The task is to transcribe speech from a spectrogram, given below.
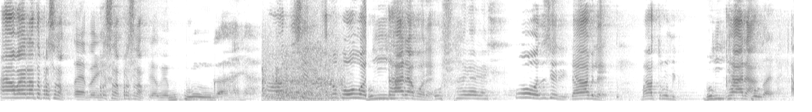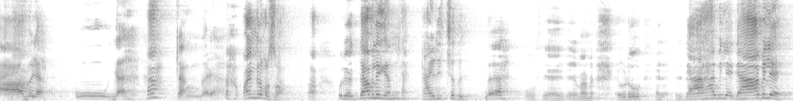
ആ വയറാത്ത പ്രശ്നം. പ്രശ്നം പ്രശ്നം. Bunggara. അത് ശരി. അങ്ങ് പോവുക. ബുങ്കാര പോലെ. ഓ അത് ശരി. രാവിലെ ബാത്റൂമിൽ ബുങ്കാര. ഭയങ്കര പ്രശ്നമാണ് ആ ഒരു രാവിലെ എന്താ കഴിച്ചത്? ഓ ശരി. എവിടോ രാവിലെ രാവിലെ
